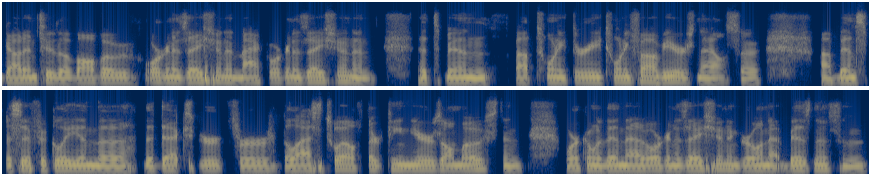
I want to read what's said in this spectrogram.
got into the Volvo organization and Mack organization, and it's been about 23, 25 years now. So I've been specifically in the, the DEX group for the last 12, 13 years almost and working within that organization and growing that business and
